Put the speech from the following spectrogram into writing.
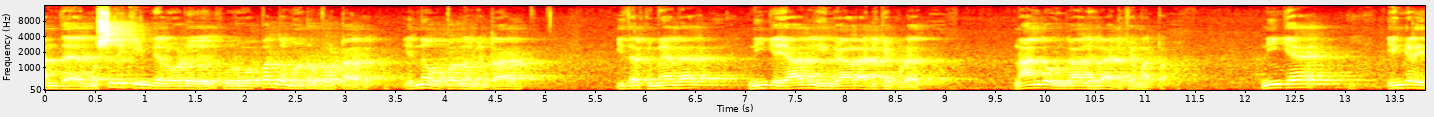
அந்த முஷ்ரிக்கீன்களோடு ஒரு ஒப்பந்தம் ஒன்று போட்டார்கள். என்ன ஒப்பந்தம் என்றால் இதற்கு மேலே நீங்கள் யாரும் எங்கால் அடிக்கக்கூடாது. நாங்கள் உங்கள் ஆளுகளை அடிக்க மாட்டோம். நீங்கள் எங்களை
